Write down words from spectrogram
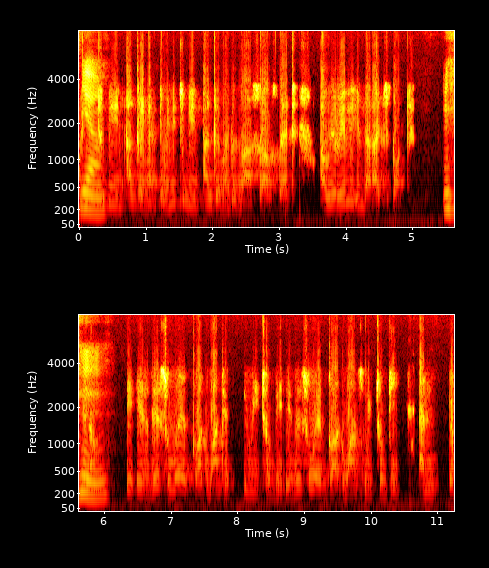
we Yeah. need to be in agreement. We need to be in agreement with ourselves that are we really in the right spot? mhm I- Is this where God wanted me to be? Is this where God wants me to be? And if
